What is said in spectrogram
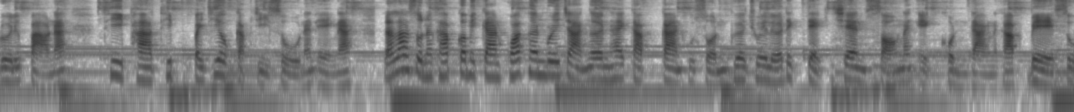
ด้วยหรือเปล่านะ ที่พาทิปไปเที่ยวกับจีซูนั่นเองนะ และล่าสุดนะครับก็มีการควักเงินบริจาคเงินให้กับการกุศลเพื่อช่วยเหลือเด็ก ๆ เช่น 2นางเอกคนดังนะครับ เบซู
